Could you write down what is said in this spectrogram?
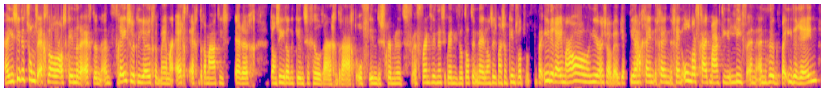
Ja, je ziet het soms echt wel als kinderen echt een, een vreselijke jeugd hebben, maar echt, echt dramatisch erg. Dan zie je dat een kind zich heel raar gedraagt. Of indiscriminate friendliness. Ik weet niet wat dat in het Nederlands is, maar zo'n kind wat bij iedereen maar oh hier en zo. Die ja. helemaal geen, geen, geen onderscheid maakt, die lief en, en hugt bij iedereen.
